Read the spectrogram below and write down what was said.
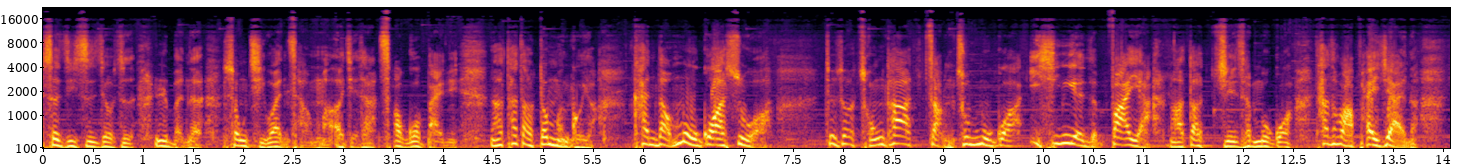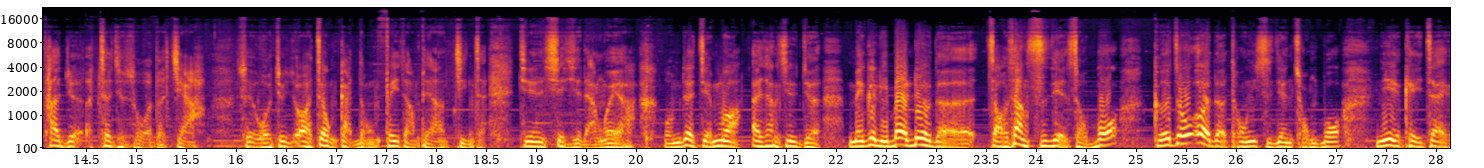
设计师就是日本的松崎万长嘛，而且他超过百年，然后他到东门口有看到木瓜树啊。就是说，从它长出木瓜，一新叶子发芽，然后到结成木瓜，他都把它拍下来呢。他觉得这就是我的家，所以我就哇，这种感动非常非常精彩。今天谢谢两位啊，我们的节目啊，爱上新竹每个礼拜六的早上十点首播，隔周二的同一时间重播。你也可以在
